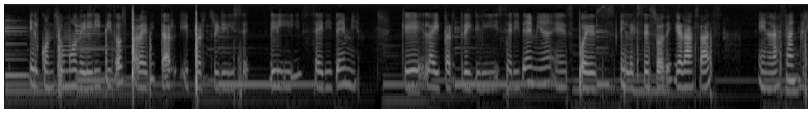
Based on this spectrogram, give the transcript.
el consumo de lípidos para evitar hipertrigliceridemia que la hipertrigliceridemia es pues el exceso de grasas en la sangre.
